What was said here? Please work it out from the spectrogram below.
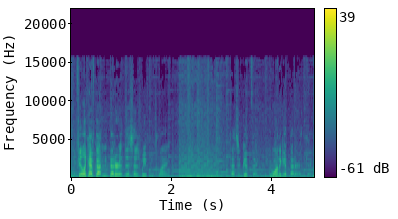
I feel like I've gotten better at this as we've been playing. That's a good thing. You want to get better at things.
